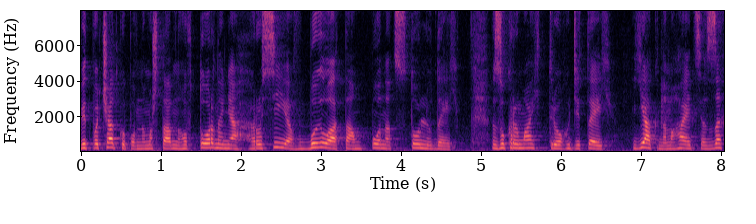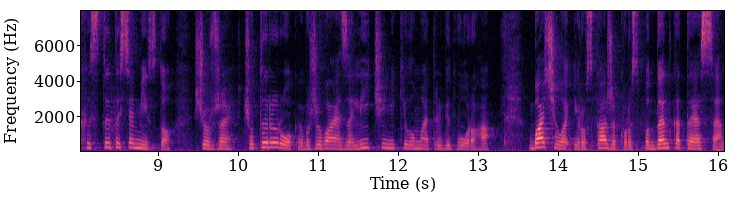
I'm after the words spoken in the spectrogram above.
Від початку повномасштабного вторгнення Росія вбила там понад 100 людей, зокрема й трьох дітей. Як намагається захиститися місто, що вже 4 роки виживає за лічені кілометри від ворога, бачила і розкаже кореспондентка ТСН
